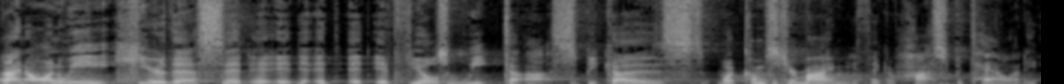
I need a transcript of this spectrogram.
And I know when we hear this, it, it, it, it, feels weak to us because what comes to your mind when you think of hospitality?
